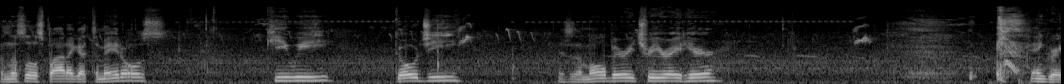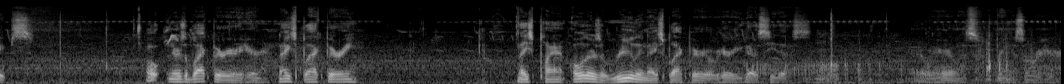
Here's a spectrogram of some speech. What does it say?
In this little spot I got tomatoes, kiwi, goji. This is a mulberry tree right here. and grapes. Oh, and there's a blackberry right here. Nice blackberry. Nice plant. Oh, there's a really nice blackberry over here. You gotta see this. Right over here. Let's bring this over here.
